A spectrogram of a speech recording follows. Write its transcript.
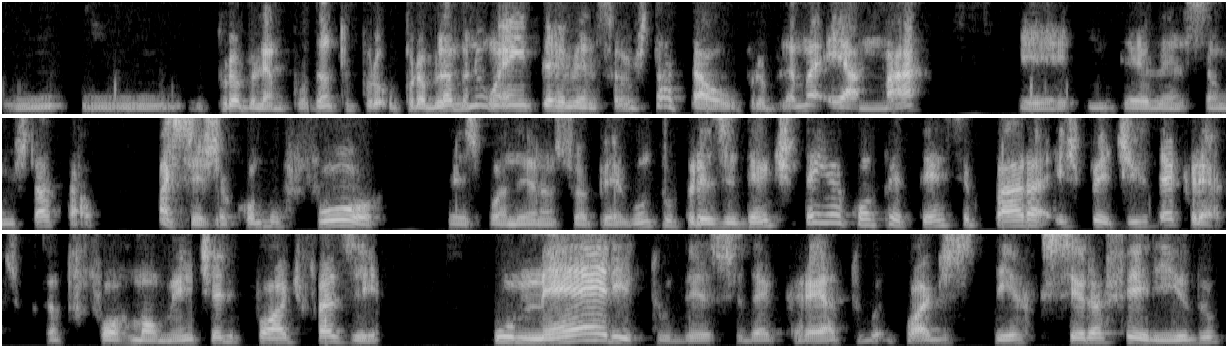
o, o, o, problema. Portanto, o problema não é a intervenção estatal, o problema é a má é, intervenção estatal. Mas, seja como for, respondendo à sua pergunta, o presidente tem a competência para expedir decretos. Portanto, formalmente, ele pode fazer. O mérito desse decreto pode ter que ser aferido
